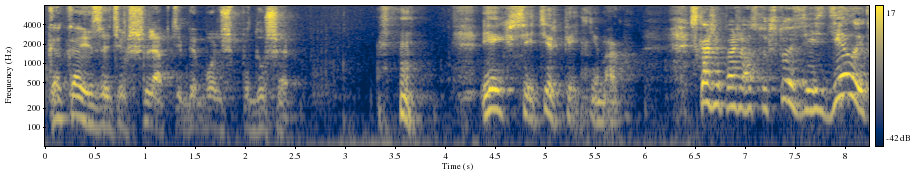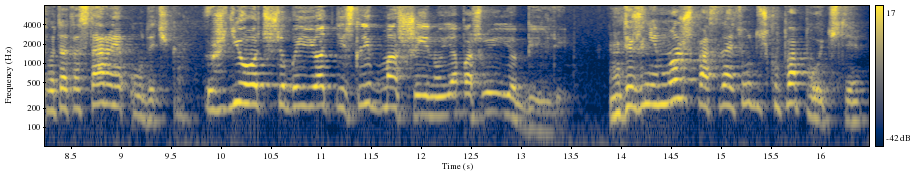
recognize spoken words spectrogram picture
Какая из этих шляп тебе больше по душе? Я их все терпеть не могу. Скажи, пожалуйста, что здесь делает вот эта старая удочка? Ждет, чтобы ее отнесли в машину. Я пошлю ее Билли. Ну, Ты же не можешь послать удочку по почте.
